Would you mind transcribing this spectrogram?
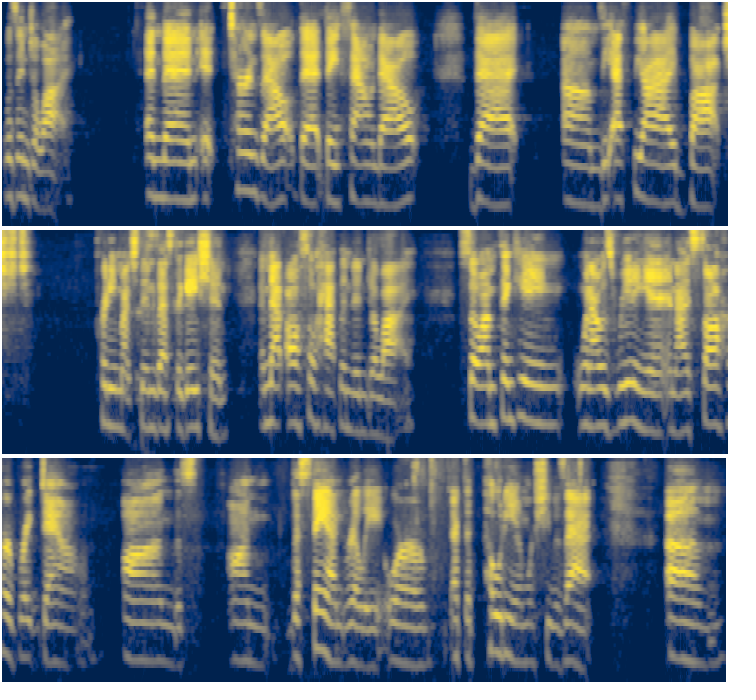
was in July, and then it turns out that they found out that um, the FBI botched pretty much the investigation, and that also happened in July. So I'm thinking when I was reading it and I saw her break down on the on the stand really or at the podium where she was at. Um,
